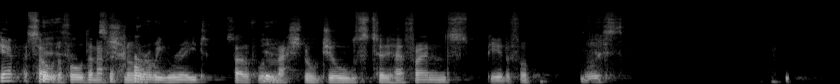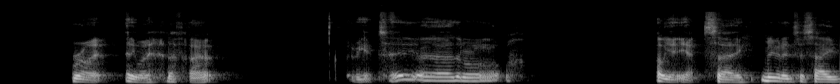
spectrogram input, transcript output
Yep, sold Yeah, off all the it's a national, harrowing read. sold off all the national jewels to her friends. Beautiful. Nice. Right. Anyway, enough of that. Where do we get to? Uh, oh yeah, yeah. So moving into say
